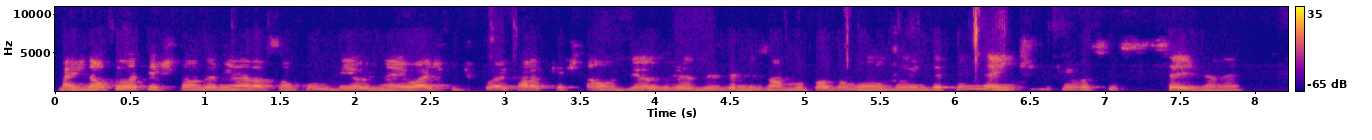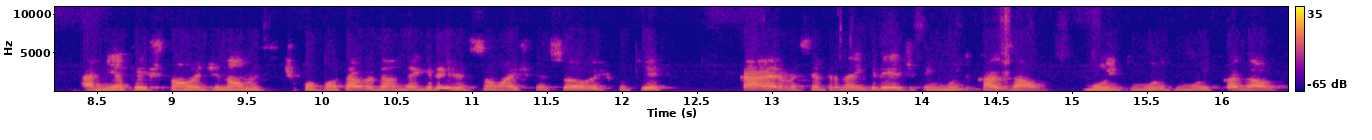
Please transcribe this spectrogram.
Mas não pela questão da minha relação com Deus, né? Eu acho que, tipo, é aquela questão. Deus e Jesus, eles amam todo mundo, independente de quem você seja, né? A minha questão de não me sentir confortável dentro da igreja são as pessoas, porque, cara, você entra na igreja tem muito casal. Muito, muito, muito casal.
